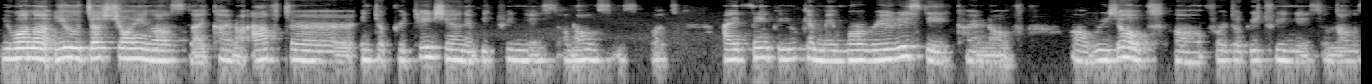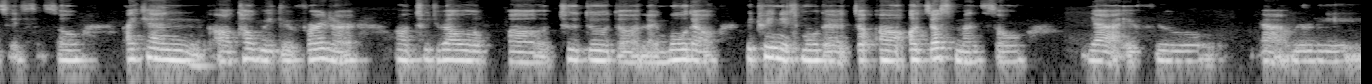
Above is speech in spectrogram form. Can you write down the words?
you wanna, you just showing us like kind of after interpretation and betweenness analysis, but I think you can make more realistic kind of uh, results uh, for the betweenness analysis. So I can uh, talk with you further uh, to develop, uh, to do the like model betweenness model uh. So yeah, if you yeah, really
